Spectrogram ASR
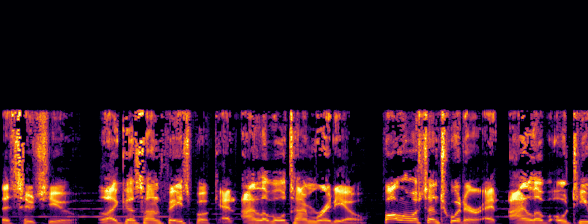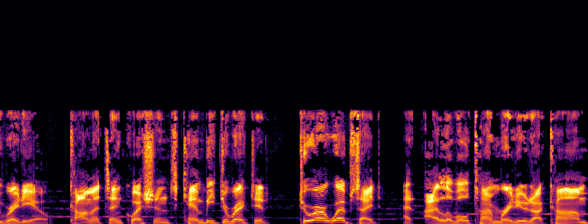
that suits you. Like us on Facebook at I Love Old Time Radio. Follow us on Twitter at I Love OT Radio. Comments and questions can be directed to our website at iloveoldtimeradio.com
